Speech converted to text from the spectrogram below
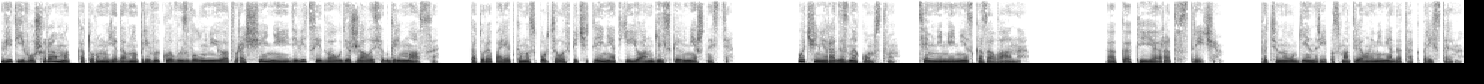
Вид его шрама, к которому я давно привыкла, вызвал у нее отвращение, и девица едва удержалась от гримасы, которая порядком испортила впечатление от ее ангельской внешности. «Очень рада знакомству», — тем не менее сказала она. «А как я рад встрече», — протянул Генри и посмотрел на меня да так пристально,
